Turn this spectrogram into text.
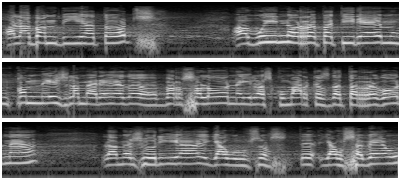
Hola, bon dia a tots. Avui no repetirem com neix la marea de Barcelona i les comarques de Tarragona. La majoria ja, us, ja ho sabeu.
